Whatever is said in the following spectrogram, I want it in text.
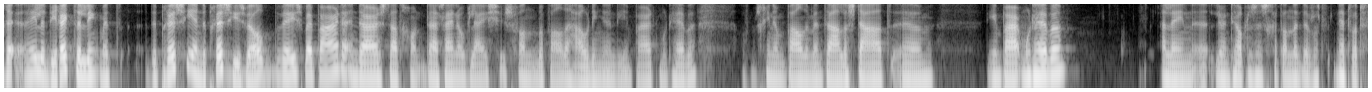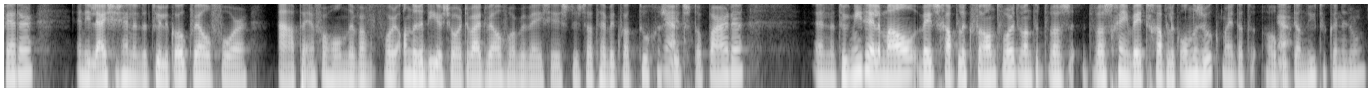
hele directe link met depressie. En depressie is wel bewezen bij paarden. En daar, staat gewoon, daar zijn ook lijstjes van bepaalde houdingen die een paard moet hebben. Of misschien een bepaalde mentale staat ehm, die een paard moet hebben. Alleen eh, Learned Helplessness gaat dan net wat, net wat verder. En die lijstjes zijn er natuurlijk ook wel voor apen en voor honden, waar, voor andere diersoorten waar het wel voor bewezen is. Dus dat heb ik wat toegespitst op paarden. En natuurlijk niet helemaal wetenschappelijk verantwoord, want het was, het was geen wetenschappelijk onderzoek, maar dat hoop Ja. ik dan nu te kunnen doen.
